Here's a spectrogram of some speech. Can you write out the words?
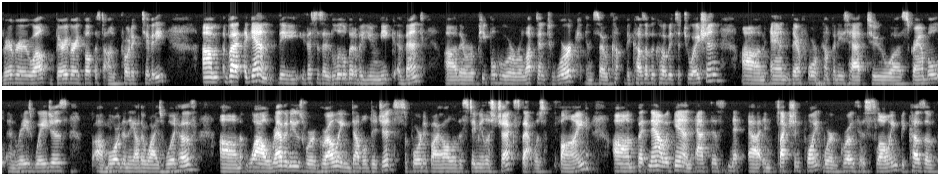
very, very well, very, very focused on productivity. Um, but again, the this is a little bit of a unique event. Uh, there were people who were reluctant to work, and so because of the COVID situation, um, and therefore companies had to uh, scramble and raise wages uh, more than they otherwise would have. Um, while revenues were growing double digits, supported by all of the stimulus checks, that was fine. Um, but now, again, at this uh, inflection point where growth is slowing because of,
